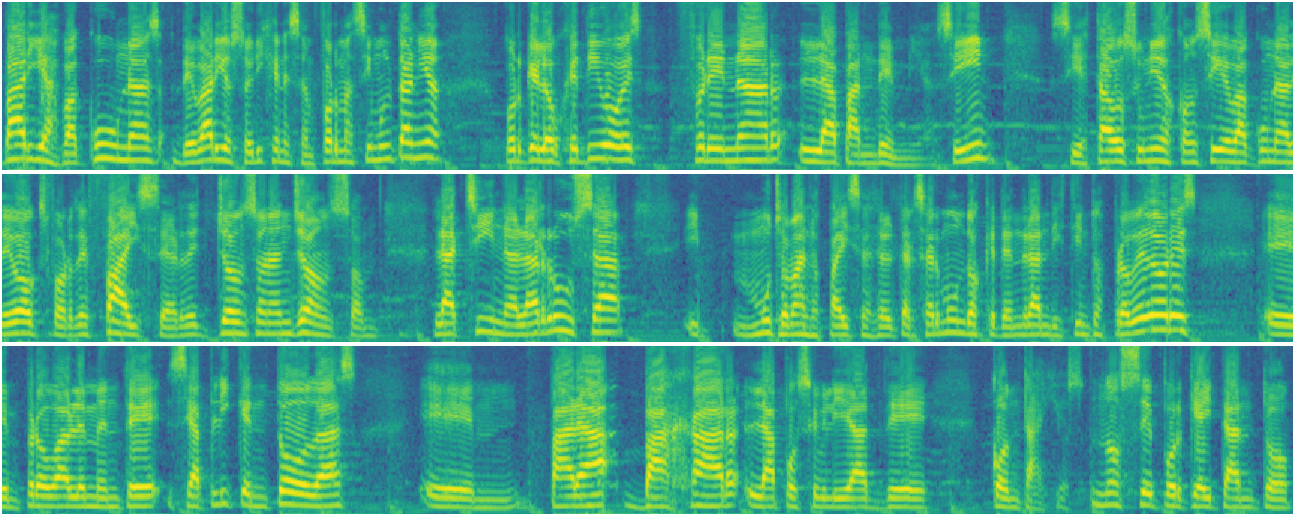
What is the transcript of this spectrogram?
varias vacunas de varios orígenes en forma simultánea, porque el objetivo es frenar la pandemia. ¿sí? Si Estados Unidos consigue vacuna de Oxford, de Pfizer, de Johnson Johnson, la China, la rusa y mucho más los países del tercer mundo que tendrán distintos proveedores, eh, probablemente se apliquen todas eh, para bajar la posibilidad de contagios. No sé por qué hay tanto,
